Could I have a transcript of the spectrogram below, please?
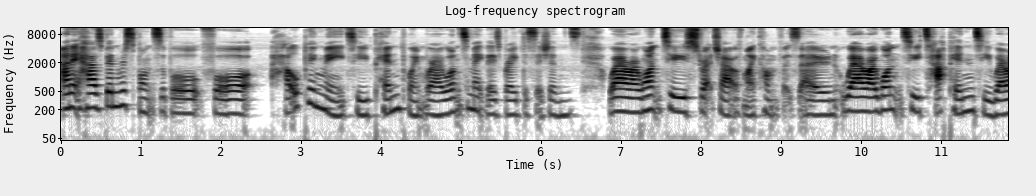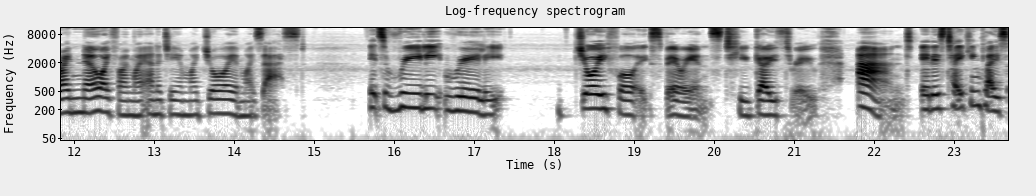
And it has been responsible for helping me to pinpoint where I want to make those brave decisions, where I want to stretch out of my comfort zone, where I want to tap into, where I know I find my energy and my joy and my zest. It's a really, really joyful experience to go through and it is taking place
